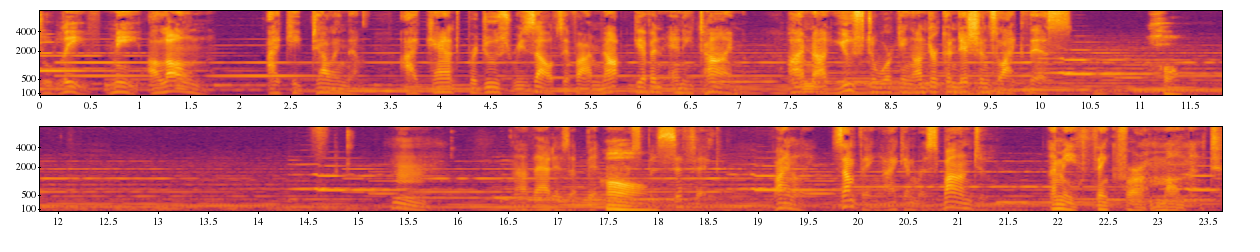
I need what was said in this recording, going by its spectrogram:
to leave me alone. I keep telling them I can't produce results if I'm not given any time. I'm not used to working under conditions like this. Huh. Hmm. Now that is a bit oh. more specific. Finally, something I can respond to. Let me think for a moment.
